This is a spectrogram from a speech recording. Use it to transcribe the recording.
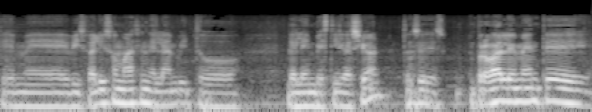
que me visualizo más en el ámbito de la investigación. Entonces, probablemente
